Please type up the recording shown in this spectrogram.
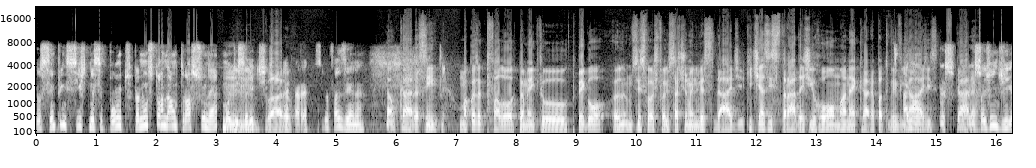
eu sempre insisto nesse ponto para não se tornar um troço, né? Como eu disse, Claro. Né, cara? É possível fazer, né? Não, cara, assim, uma coisa que tu falou também, que tu, tu pegou, eu não sei se foi, foi um site de uma universidade, que tinha as estradas de Roma, né, cara, pra tu ver viagens. Ah, isso, cara, isso hoje em dia.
